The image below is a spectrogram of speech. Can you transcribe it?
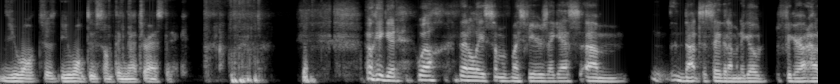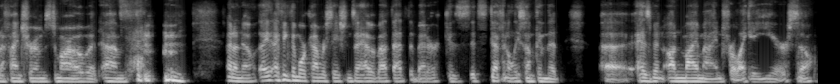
you won't just, you won't do something that drastic. Okay, good. Well, that allays some of my fears, I guess. Um, not to say that I'm going to go figure out how to find shrooms tomorrow, but um, I don't know. I, I, think the more conversations I have about that, the better, because it's definitely something that uh, has been on my mind for like a year. So,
